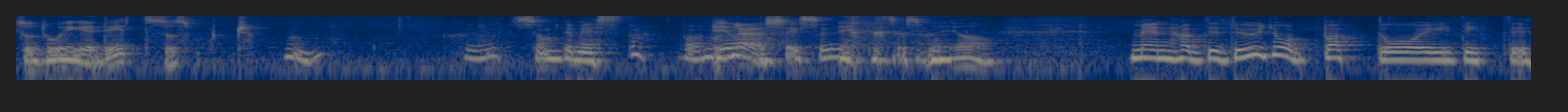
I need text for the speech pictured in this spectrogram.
så då är det inte så svårt. Mm. Det som det mesta. Vad man ja. lär sig så är det inte så svårt. ja. Men hade du jobbat då i ditt eh,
